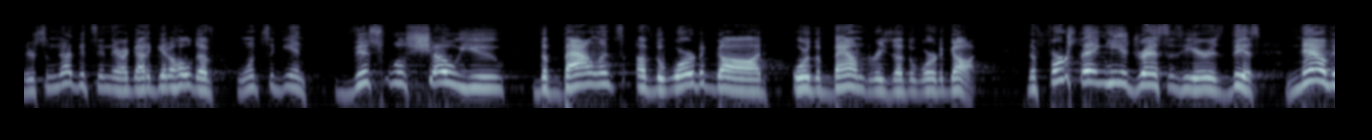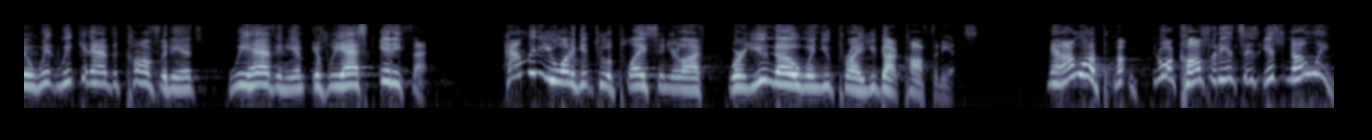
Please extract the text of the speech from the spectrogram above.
There's some nuggets in there I got to get a hold of. Once again, this will show you the balance of the Word of God or the boundaries of the Word of God. The first thing he addresses here is this. Now then, we, we can have the confidence we have in him if we ask anything. How many of you want to get to a place in your life where you know when you pray you got confidence? Man, I want, you know what confidence is? It's knowing.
